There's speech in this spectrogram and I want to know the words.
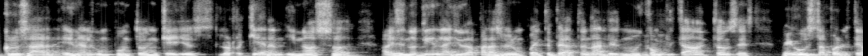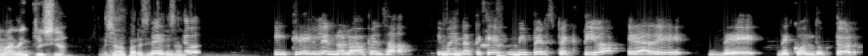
cruzar en algún punto en que ellos lo requieran y no a veces no tienen la ayuda para subir un puente peatonal, es muy complicado. Entonces, me gusta por el tema de la inclusión. Eso me parece interesante. increíble, no lo había pensado. Imagínate que mi perspectiva era de, de, de conductor.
